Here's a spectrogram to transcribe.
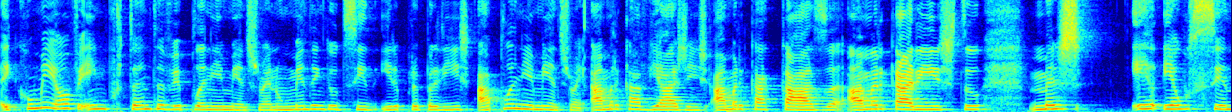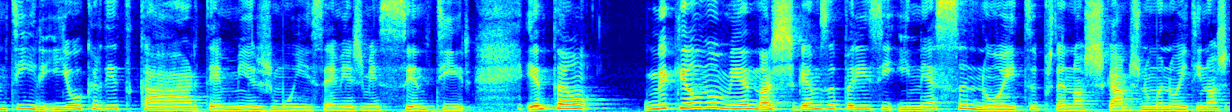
E como é óbvio, é importante haver planeamentos, não é? No momento em que eu decido ir para Paris, há planeamentos, não é? Há marcar viagens, há marcar casa, há marcar isto, mas. É, é o sentir, e eu acredito que a arte é mesmo isso, é mesmo esse sentir. Então naquele momento nós chegamos a Paris e, e, nessa noite, portanto nós chegámos numa noite e nós,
